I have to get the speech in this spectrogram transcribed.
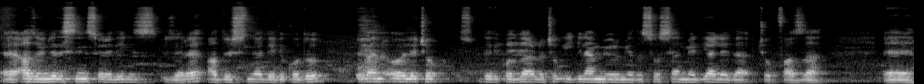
Ee, az önce de sizin söylediğiniz üzere adı üstünde dedikodu. Ben öyle çok dedikodularla çok ilgilenmiyorum ya da sosyal medyayla da çok fazla e,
